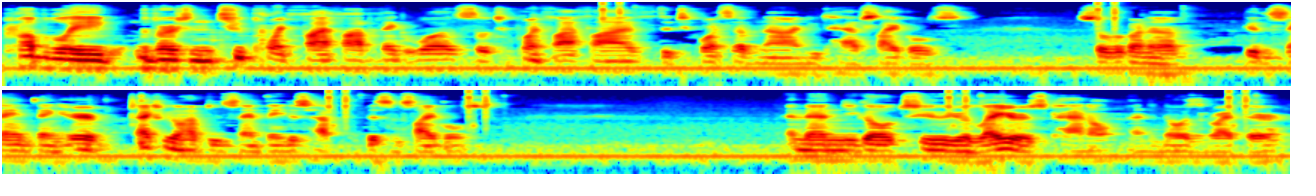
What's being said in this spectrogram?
probably the version 2.55 I think it was. So 2.55 to 2.79 you'd have Cycles. So we're going to do the same thing here. Actually we don't have to do the same thing, just have this in Cycles and then you go to your layers panel and denoise is right there.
